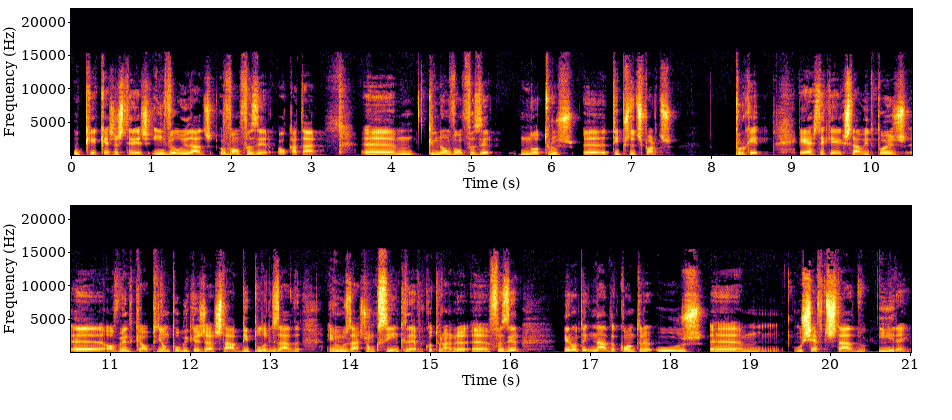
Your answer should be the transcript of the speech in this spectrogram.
o que é que estas três inviolabilidades vão fazer ao Qatar um, ehm, que não vão fazer noutros uh, tipos de desportos. Porquê? Esta é que é a questão. E depois, uh, obviamente que a opinião pública já está bipolarizada. Em uns acham que sim, que deve continuar a, a fazer. Eu não tenho nada contra os, um, eh, os chefes de Estado irem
